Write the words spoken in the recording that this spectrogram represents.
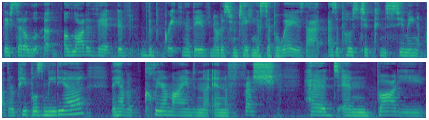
They've said a, a lot of it. If the great thing that they've noticed from taking a step away is that, as opposed to consuming other people's media, they have a clear mind and a, and a fresh head and body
